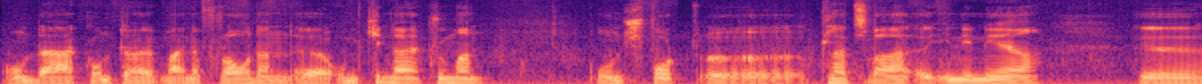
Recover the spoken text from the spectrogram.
Und da konnte meine Frau dann äh, um Kinder kümmern. Und Sportplatz äh, war äh, in der Nähe. Äh,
